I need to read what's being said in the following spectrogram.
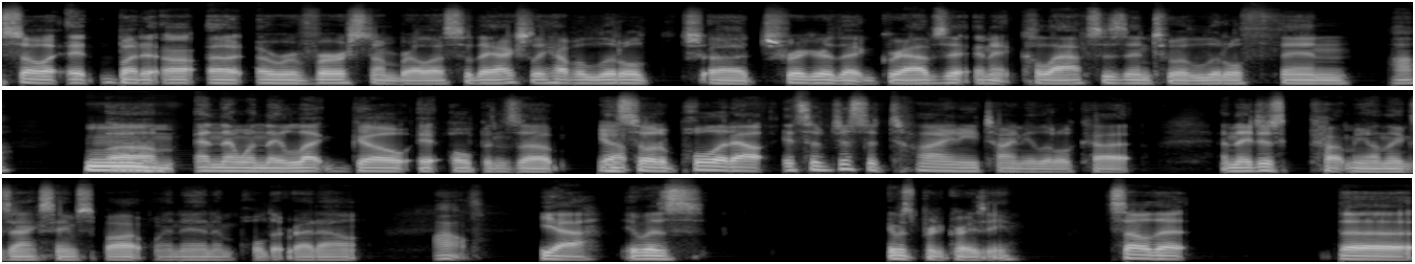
So it, but a, a, a reversed umbrella. So they actually have a little uh, trigger that grabs it and it collapses into a little thin. Mm. Um, and then when they let go, it opens up. Yep. And so to pull it out, it's a, just a tiny, tiny little cut. And they just cut me on the exact same spot, went in and pulled it right out. Wild. Yeah, it was, it was pretty crazy. So that the,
